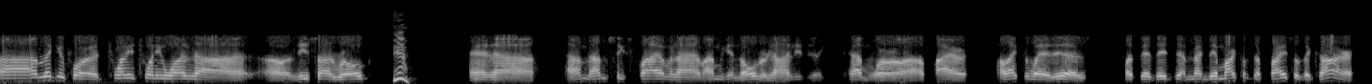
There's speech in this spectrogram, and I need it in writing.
Uh, I'm looking for a 2021 uh, uh, Nissan Rogue, Yeah. and uh, I'm I'm 6'5", and I'm I'm getting older now. I need to have more uh, power. I like the way it is, but they they they mark up the price of the car,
